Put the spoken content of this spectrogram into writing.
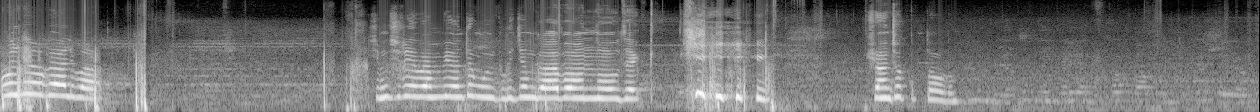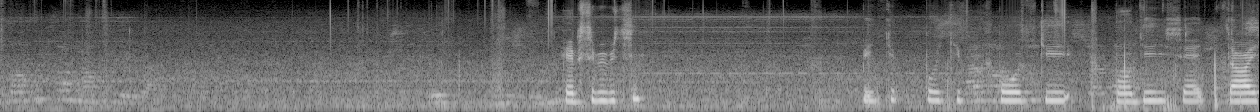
Oluyor galiba. Şimdi şuraya ben bir yöntem uygulayacağım. Galiba onun olacak. Şu an çok mutlu oldum. Hepsi bir bitsin. Biki body body body say die.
